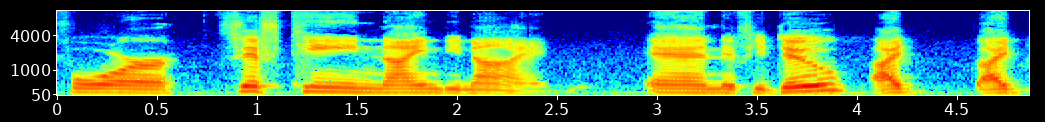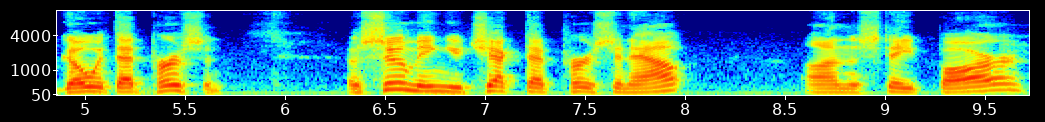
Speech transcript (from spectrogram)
for fifteen ninety nine, and if you do, I'd I'd go with that person, assuming you check that person out on the state bar,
